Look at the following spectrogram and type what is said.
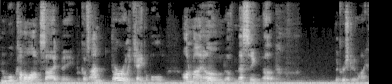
who will come alongside me because I'm thoroughly capable on my own of messing up the Christian life.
